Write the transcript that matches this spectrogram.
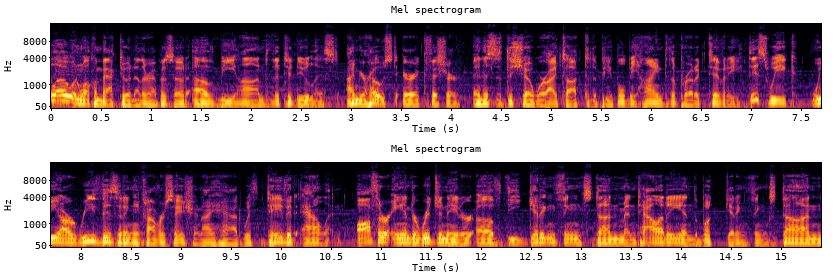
Hello, and welcome back to another episode of Beyond the To Do List. I'm your host, Erik Fisher, and this is the show where I talk to the people behind the productivity. This week, we are revisiting a conversation I had with David Allen, author and originator of the Getting Things Done mentality and the book Getting Things Done.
